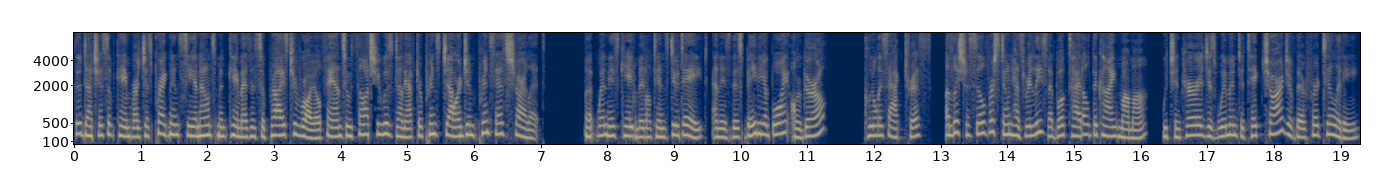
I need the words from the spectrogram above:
The Duchess of Cambridge's pregnancy announcement came as a surprise to royal fans who thought she was done after Prince George and Princess Charlotte. But when is Kate Middleton's due date and is this baby a boy or girl? Clueless actress, Alicia Silverstone has released a book titled The Kind Mama, which encourages women to take charge of their fertility,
